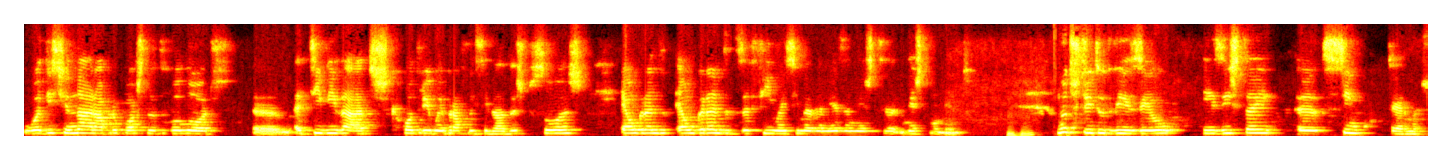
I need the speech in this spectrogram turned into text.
o adicionar à proposta de valor uh, atividades que contribuem para a felicidade das pessoas, é o grande, é o grande desafio em cima da mesa neste, neste momento. Uhum. No distrito de Viseu existem uh, cinco termas.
